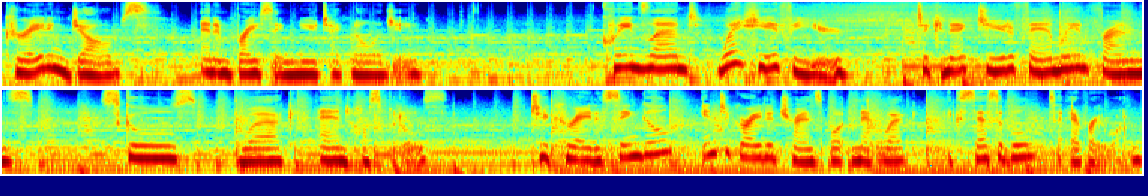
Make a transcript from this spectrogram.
creating jobs, and embracing new technology. Queensland, we're here for you to connect you to family and friends schools, work, and hospitals to create a single, integrated transport network accessible to everyone.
